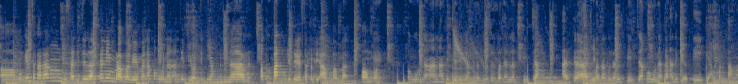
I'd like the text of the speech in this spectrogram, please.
Uh, mungkin sekarang bisa dijelaskan nih Mbak bagaimana penggunaan antibiotik yang benar, tepat gitu ya seperti apa Mbak? Monggo. Okay penggunaan antibiotik yang benar itu tepatnya adalah bijak. Ada jembatan kuliner bijak menggunakan antibiotik. Yang pertama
